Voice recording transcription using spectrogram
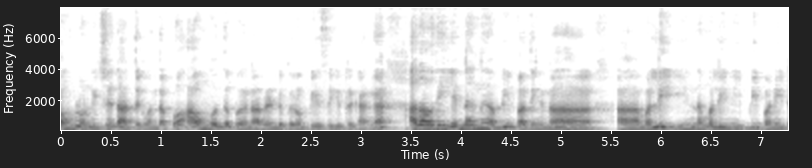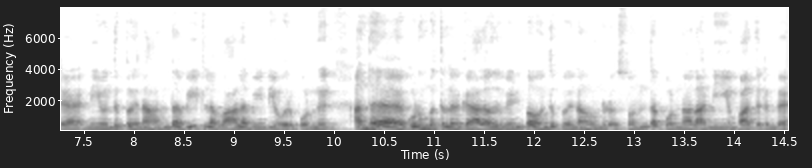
அவங்களும் நிச்சயதார்த்தத்துக்கு வந்தப்போ அவங்க வந்து பார்த்தீங்கன்னா ரெண்டு பேரும் பேசிக்கிட்டு இருக்காங்க. அதாவது என்னென்னு அப்படின்னு பார்த்தீங்கன்னா, மல்லி "என்ன மல்லி நீ இப்படி பண்ணிட்ட? நீ வந்து பார்த்தீங்கன்னா, அந்த வீட்டில் வாழ வேண்டிய ஒரு பொண்ணு. அந்த குடும்பத்தில் இருக்க அதாவது வெண்பா வந்து பார்த்தீங்கன்னா, உன்னோட சொந்த பொண்ணாக தான் நீயும் பார்த்துட்டு இருந்த.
